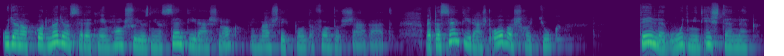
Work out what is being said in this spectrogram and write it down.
Ugyanakkor nagyon szeretném hangsúlyozni a Szentírásnak, egy második pont, a fontosságát. Mert a Szentírást olvashatjuk tényleg úgy, mint Istennek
